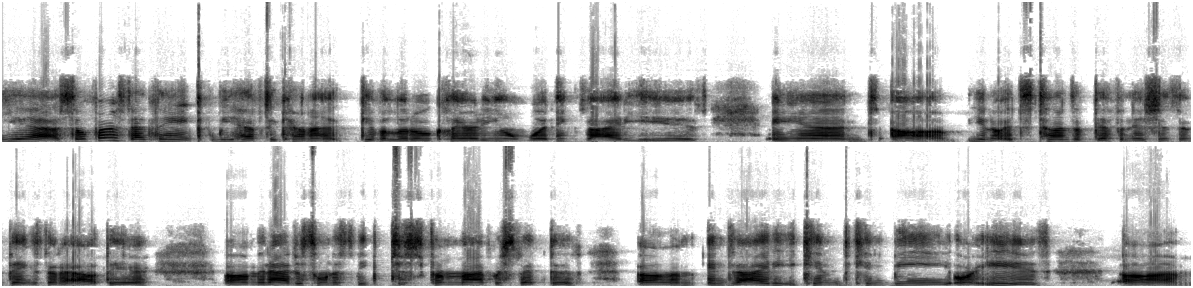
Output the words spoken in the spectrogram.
yeah, so first I think we have to kind of give a little clarity on what anxiety is. And, um, you know, it's tons of definitions and things that are out there. Um, and I just want to speak just from my perspective. Um, anxiety can, can be or is, um,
